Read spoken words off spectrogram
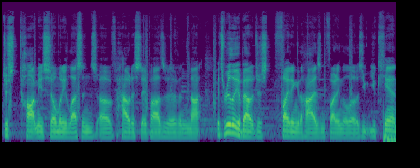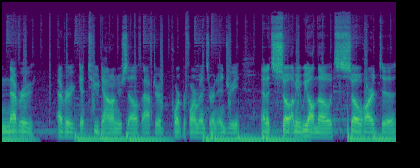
just taught me so many lessons of how to stay positive and not. It's really about just fighting the highs and fighting the lows. You you can never ever get too down on yourself after a poor performance or an injury and it's so i mean we all know it's so hard to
